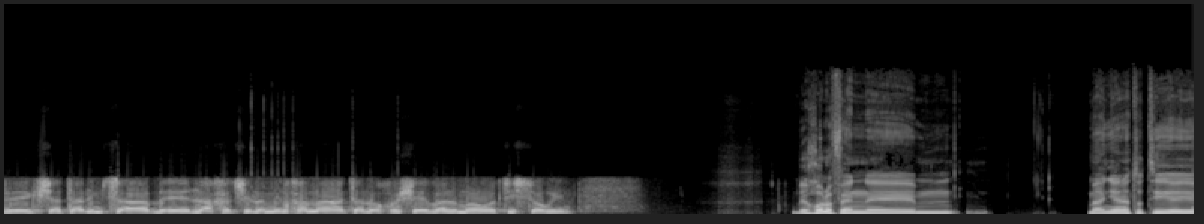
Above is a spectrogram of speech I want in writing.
וכשאתה נמצא בלחץ של המלחמה, אתה לא חושב על מאות היסטוריים. בכל אופן, אה, מעניינת אותי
